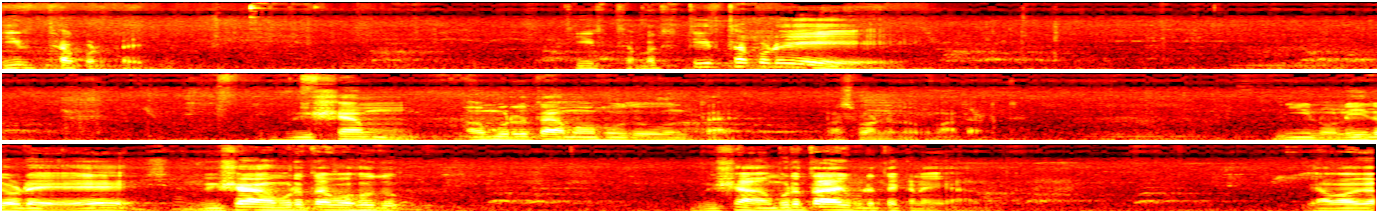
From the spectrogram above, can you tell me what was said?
ತೀರ್ಥ ಕೊಡ್ತಾ ಇದ್ದೀನಿ ತೀರ್ಥ, ಮತ್ತು ತೀರ್ಥ ಕೊಡಿ. ವಿಷಂ ಅಮೃತ ಮಹುದು ಅಂತ ಬಸವಣ್ಣನವರು ಮಾತಾಡ್ತಾರೆ. ನೀನು ಒಲಿದೊಡೆ ವಿಷ ಅಮೃತಬಹುದು ವಿಷ ಅಮೃತ ಆಗಿಬಿಡುತ್ತೆ ಕಣಯ್ಯ. ಯಾವಾಗ?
